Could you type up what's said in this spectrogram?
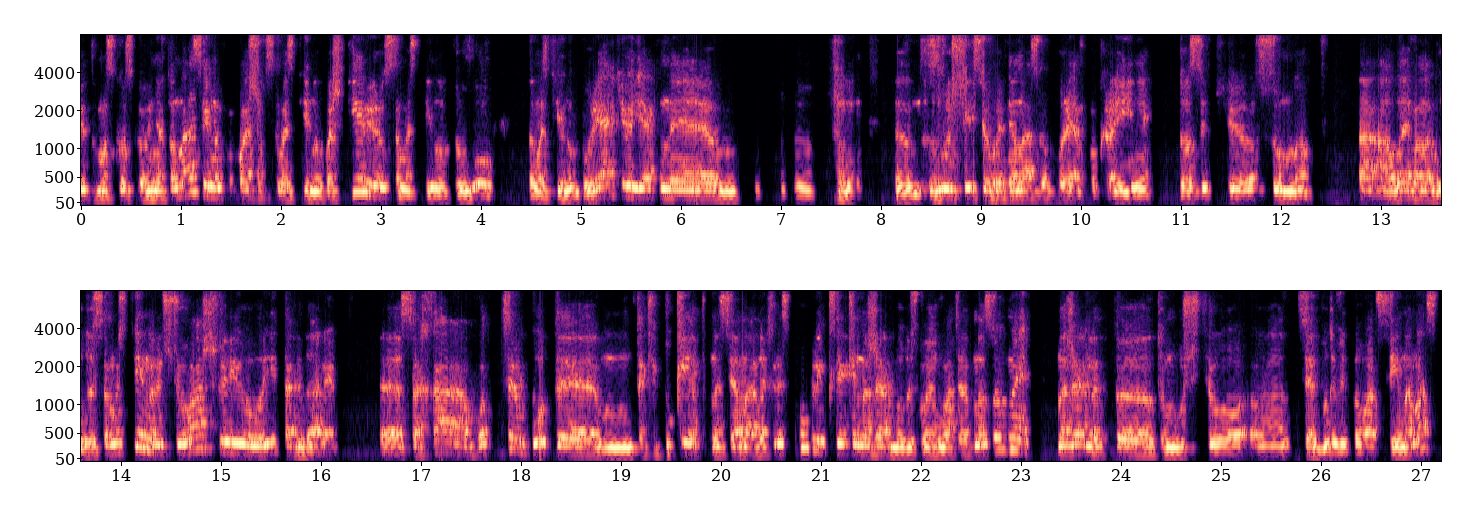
від московського нації, ми побачимо самостійну Башкірію, самостійну Туву, самостійну Бурятію, як не ну, звучить сьогодні назва Бурят в Україні досить е, сумно, але вона буде самостійною, Чувашею і так далі. Е, Саха, от це буде такий букет національних республік, які на жаль будуть воювати одна з одної. На жаль, е, тому що це буде відбуватися і на нас.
